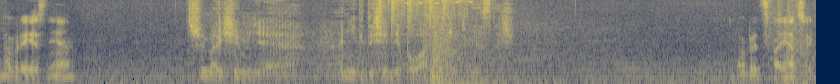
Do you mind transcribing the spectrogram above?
Dobry jest, nie? Trzymaj się mnie, a nigdy się nie połamię, że tu jesteś. Dobry cwaniaczek.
